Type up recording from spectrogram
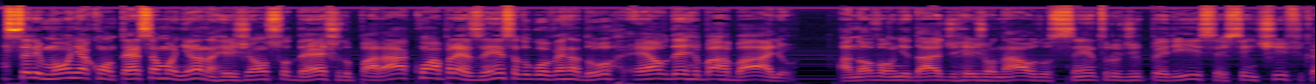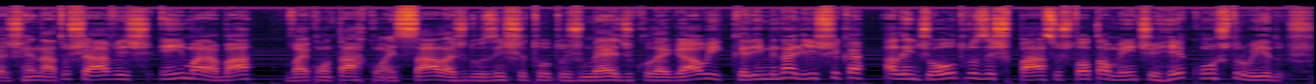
A cerimônia acontece amanhã na região sudeste do Pará com a presença do governador Helder Barbalho. A nova unidade regional do Centro de Perícias Científicas Renato Chaves, em Marabá, vai contar com as salas dos Institutos Médico Legal e Criminalística, além de outros espaços totalmente reconstruídos.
